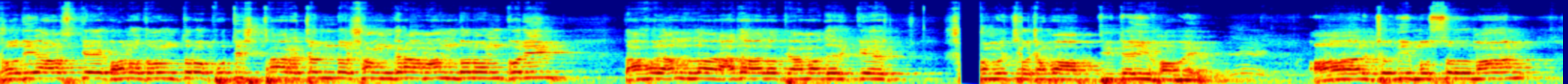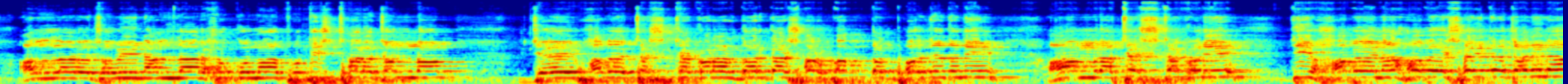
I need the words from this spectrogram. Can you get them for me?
যদি আজকে গণতন্ত্র প্রতিষ্ঠার জন্য সংগ্রাম আন্দোলন করি, তাহলে আল্লাহর আদালতে আমাদেরকে সমুচিত জবাব দিতেই হবে। আর যদি মুসলমান আল্লাহর জমিন, আল্লাহর হুকুমত প্রতিষ্ঠার জন্য যেভাবে চেষ্টা করার দরকার, সর্বাত্মক ধৈর্য যদি আমরা চেষ্টা করি কি হবে না হবে সেটা জানি না।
